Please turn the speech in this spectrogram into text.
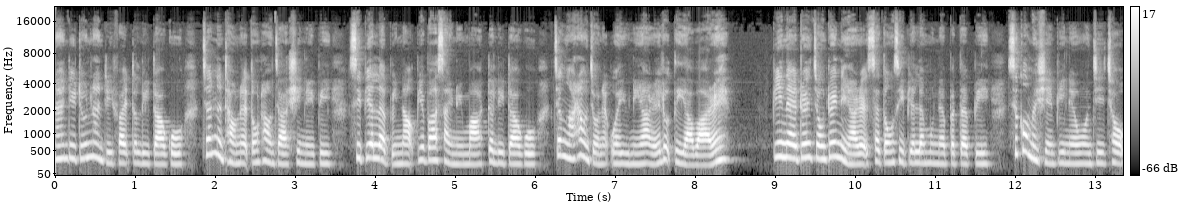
92 95တလီတာကိုကျပ်2000နဲ့3000ကျရှိနေပြီးစီပြက်လက်ပြီးနောက်ပြပဆိုင်တွေမှာတလီတာကိုကျပ်9000ကျော်နဲ့ဝယ်ယူနေရတယ်လို့သိရပါတယ်။ ပြည်내အတွင်းကြုံတွေ့နေရတဲ့73စီပြက်လက်မှုနဲ့ပတ်သက်ပြီးစစ်ကော်မရှင်ပြည်내ဝန်ကြီးချုပ်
